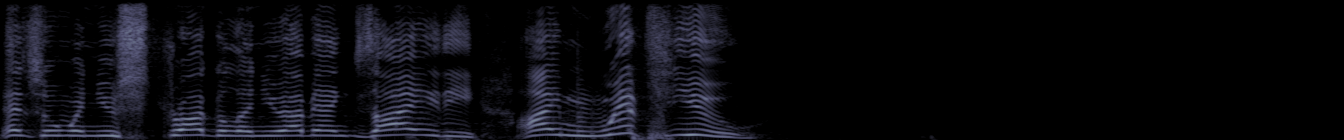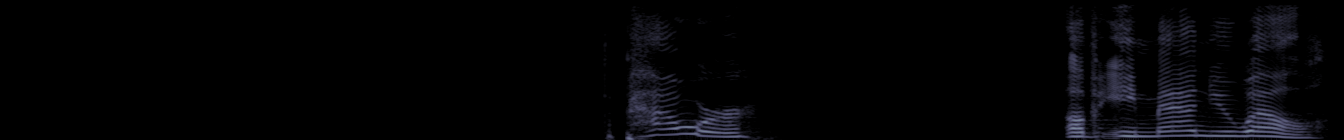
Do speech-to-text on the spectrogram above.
And so when you struggle and you have anxiety, I'm with you. The power of Emmanuel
